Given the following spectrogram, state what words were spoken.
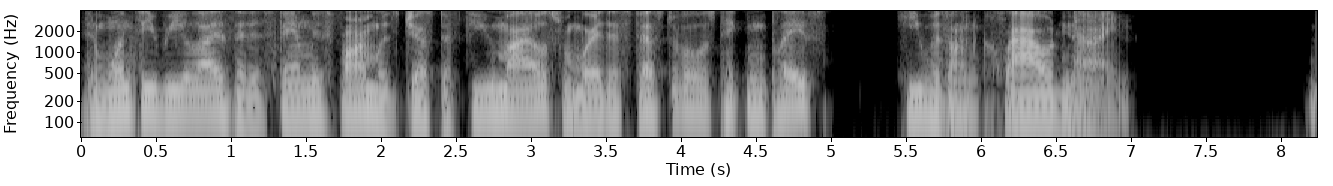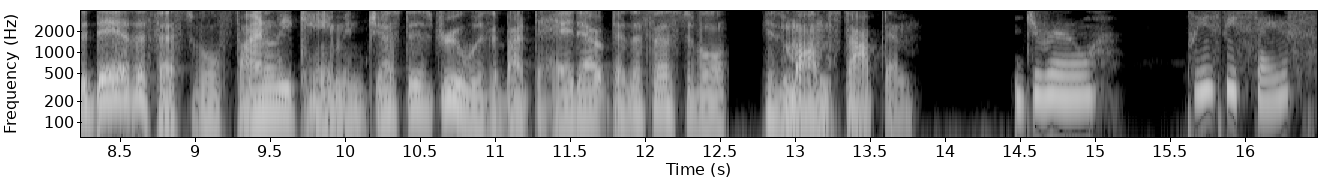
and once he realized that his family's farm was just a few miles from where this festival was taking place, he was on cloud nine. The day of the festival finally came, and just as Drew was about to head out to the festival, his mom stopped him. Drew, please be safe,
